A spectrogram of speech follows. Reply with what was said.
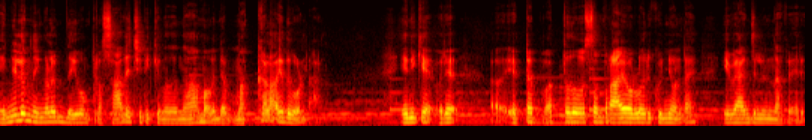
എന്നിലും നിങ്ങളും ദൈവം പ്രസാദിച്ചിരിക്കുന്നത് നാം അവന്റെ മക്കളായതുകൊണ്ടാണ്. എനിക്ക് ഒരു എട്ട് പത്ത് ദിവസം പ്രായമുള്ള ഒരു കുഞ്ഞുണ്ട് ഇവാഞ്ചലിൻ എന്ന പേര്.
